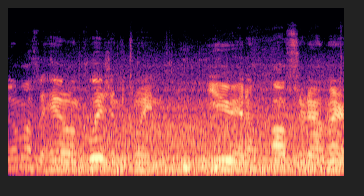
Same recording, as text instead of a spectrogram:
It's almost a head-on collision between you and an officer down there.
